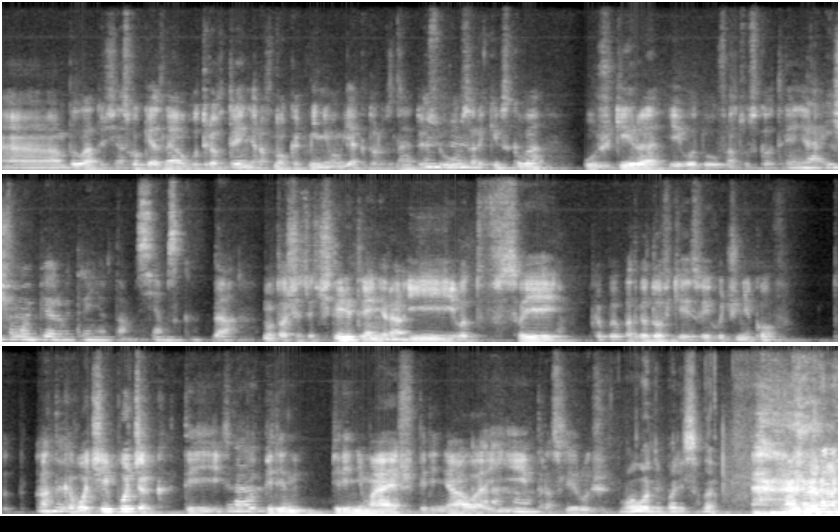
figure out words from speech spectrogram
а, была, то есть, насколько я знаю, у трех тренеров, ну, как минимум я, которых знаю, то есть у Мгм. Саракивского, у Жгира и вот у французского тренера. Да, еще мой первый тренер там, Семска. Да, ну, то есть сейчас четыре тренера, и вот в своей как бы, подготовке своих учеников от Мгм. кого, чей почерк ты как Да. бы, пере- перенимаешь, переняла и Ага. транслируешь? Володя Борисов, да?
